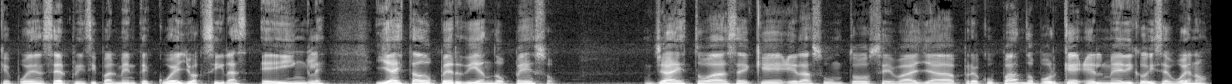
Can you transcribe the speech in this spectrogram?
que pueden ser principalmente cuello, axilas e ingle, y ha estado perdiendo peso. Ya esto hace que el asunto se vaya preocupando porque el médico dice, bueno,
